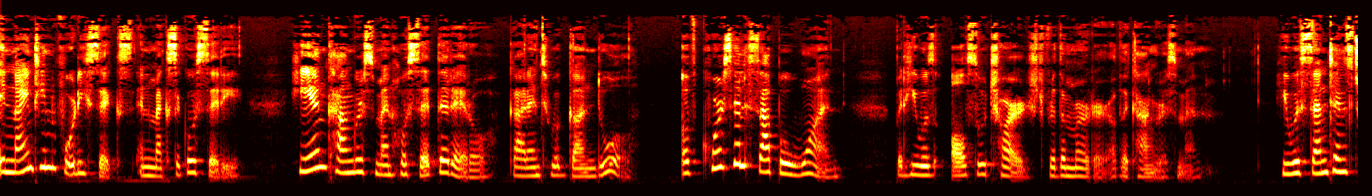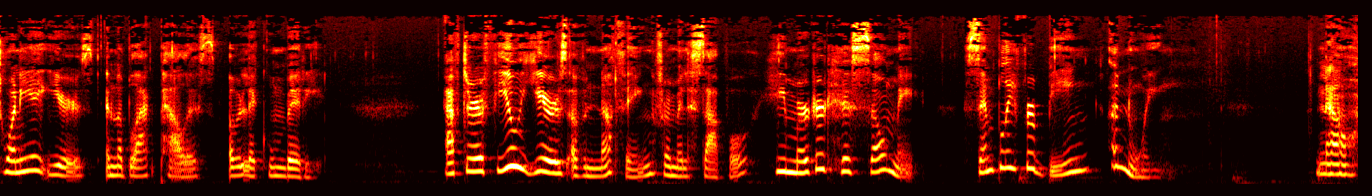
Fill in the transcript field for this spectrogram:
In 1946, in Mexico City, he and Congressman Jose Terrero got into a gun duel. Of course, El Sapo won, but he was also charged for the murder of the congressman. He was sentenced 28 years in the Black Palace of Lecumberri. After a few years of nothing from El Sapo, he murdered his cellmate simply for being annoying. Now,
